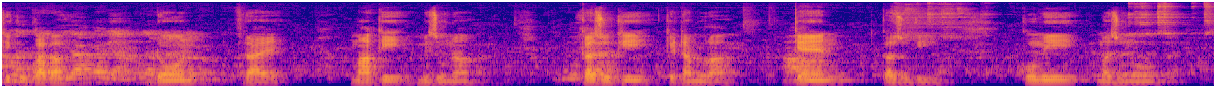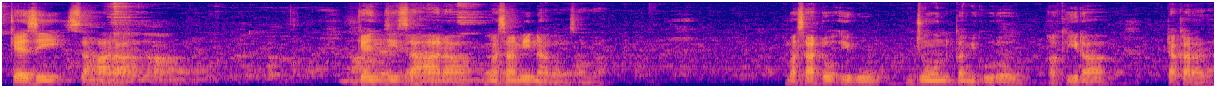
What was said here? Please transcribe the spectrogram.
Kikukawa Don Frye Maki Mizuno Kazuki Kitamura Kane Kazuki Kumi Mizuno Kenji Sahara Kenji Sahara Masami Naga Masama Masato Ibu Jun Kamikuro Akira Takarada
